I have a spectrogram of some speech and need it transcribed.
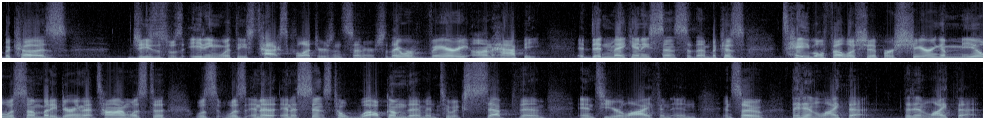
because Jesus was eating with these tax collectors and sinners. So they were very unhappy. It didn't make any sense to them because table fellowship or sharing a meal with somebody during that time was to was was in a in a sense to welcome them and to accept them into your life and and and so they didn't like that they didn't like that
